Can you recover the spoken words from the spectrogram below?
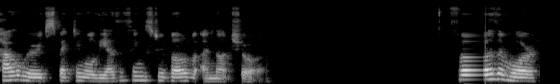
How we're expecting all the other things to evolve, I'm not sure. Furthermore,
